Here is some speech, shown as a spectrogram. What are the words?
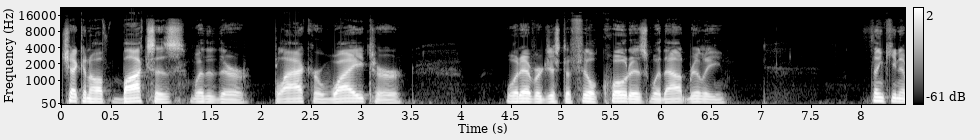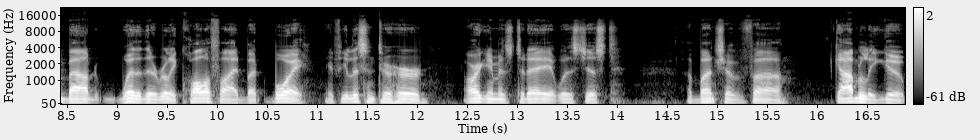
checking off boxes, whether they're black or white or whatever, just to fill quotas without really thinking about whether they're really qualified. But boy, if you listen to her arguments today, it was just a bunch of uh, gobbledygook,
